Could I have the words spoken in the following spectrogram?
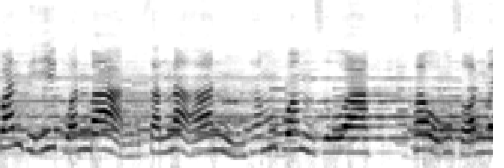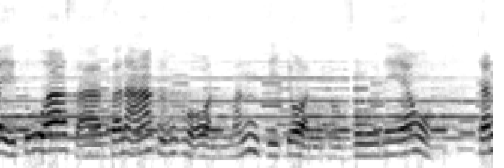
ปันผีกวนบ้านสันดานทำความสัว พระองค์สอนไว้ตัวศาสนาขึงขอนมันสิจอนเข้าสู่แนว ฉัน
